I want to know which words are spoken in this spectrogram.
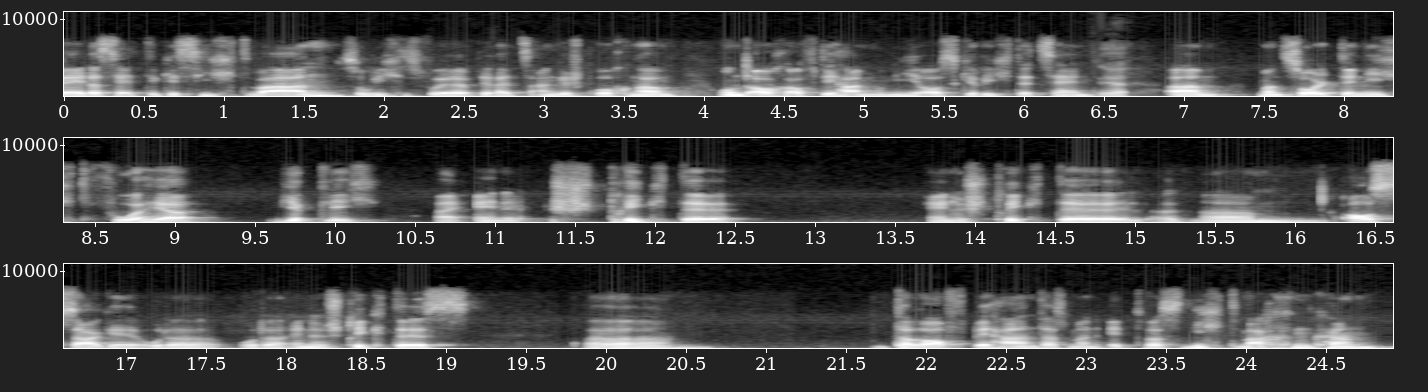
beider Seite Gesicht wahren, so wie ich es vorher bereits angesprochen habe, und auch auf die Harmonie ausgerichtet sein. Ja. Ähm, man sollte nicht vorher wirklich äh, eine strikte eine strikte ähm, Aussage oder, oder ein striktes äh, darauf beharren, dass man etwas nicht machen kann.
